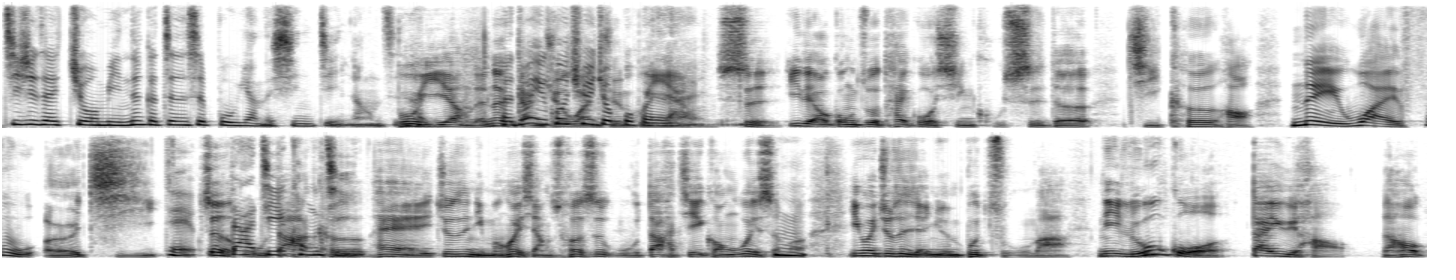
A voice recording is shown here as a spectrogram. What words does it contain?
继续在救命，那个真的是不一样的心境，这样子不一样的，那很多一过去就不回来。是医疗工作太过辛苦，使得几科哈内外妇儿急，对五大皆空急，嘿，就是你们会想说是五大皆空，为什么？因为就是人员不足嘛。你如果待遇好，然后。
